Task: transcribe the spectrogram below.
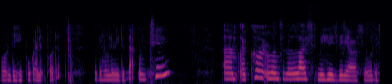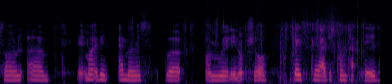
on the HiPP organic products. I'll be having a read of that one too. Um i can't remember for the life of me whose video i saw this on. Um it might have been emma's but i'm really not sure. Basically i just contacted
